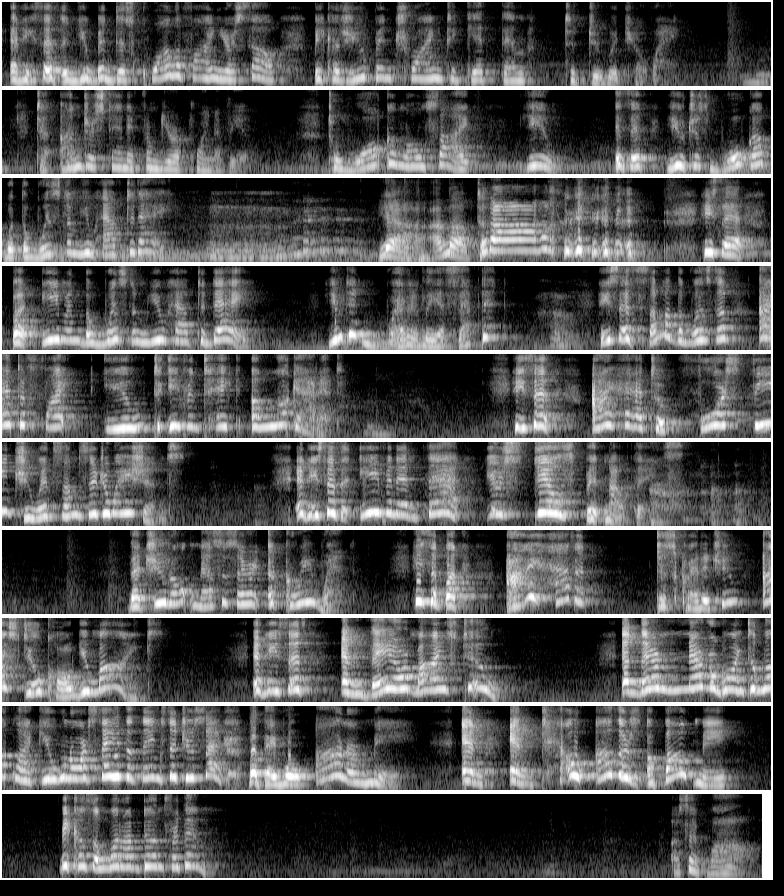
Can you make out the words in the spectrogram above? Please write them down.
And he says, and you've been disqualifying yourself because you've been trying to get them to do it your way, mm-hmm. to understand it from your point of view, to walk alongside you as if you just woke up with the wisdom you have today. Mm-hmm. Yeah, I love ta da! he said, but even the wisdom you have today, you didn't readily accept it. He said, some of the wisdom, I had to fight you to even take a look at it. He said, I had to force feed you in some situations. And he says that even in that, you're still spitting out things that you don't necessarily agree with. He said, but I haven't discredited you. I still call you mine. And he says, and they are mine too. And they're never going to look like you nor say the things that you say, but they will honor me and, and tell others about me because of what I've done for them. I said, wow.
